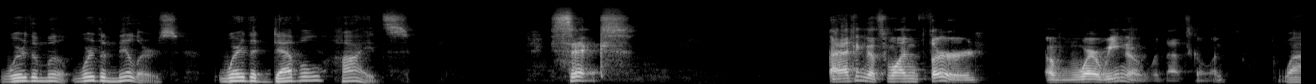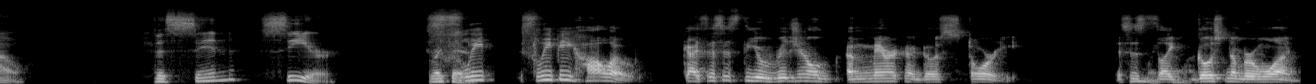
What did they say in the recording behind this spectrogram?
Where the we're the Millers, where the devil hides. Six. And I think that's one third of where we know where that's going. Wow the Sin Seer. Right there. Sleep, Sleepy Hollow. Guys, this is the original America Ghost story. This is oh like God. ghost number one.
